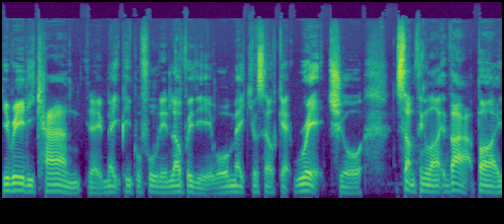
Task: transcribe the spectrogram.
you really can, you know, make people fall in love with you or make yourself get rich or something like that by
